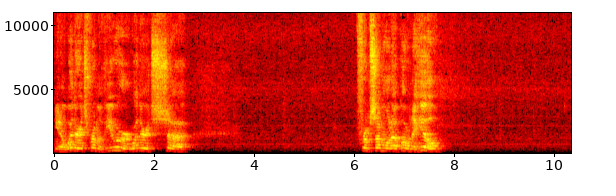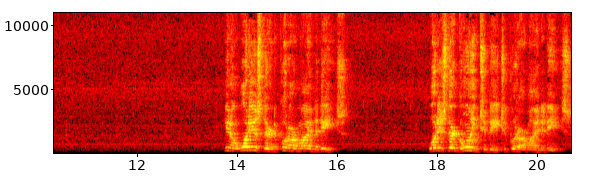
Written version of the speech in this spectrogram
You know, whether it's from a viewer or whether it's uh, from someone up on the hill. You know, what is there to put our mind at ease? What is there going to be to put our mind at ease?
